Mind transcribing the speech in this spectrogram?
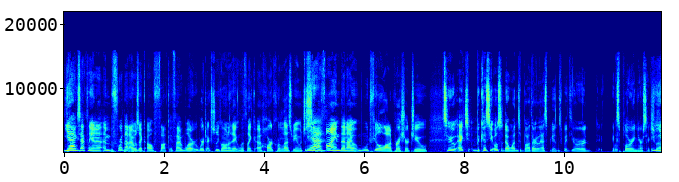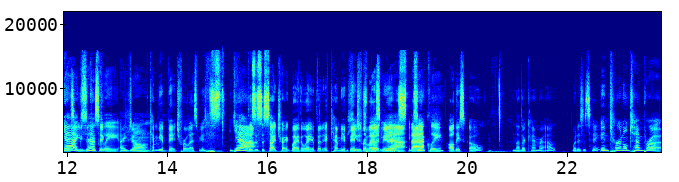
Yeah, exactly. And uh, and before that, I was like, oh fuck, if I were, were to actually go on a date with like a hardcore lesbian, which is Yeah. super fine, then I would feel a lot of pressure to. to actually because you also don't want to bother lesbians with your exploring your sexuality. yeah, exactly. I don't. can be a bitch for lesbians. Yeah. This is a sidetrack, by the way, but it can be a bitch huge, for lesbians. Yeah, exactly. All these. Oh, another camera out. What does it say? Internal tempera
